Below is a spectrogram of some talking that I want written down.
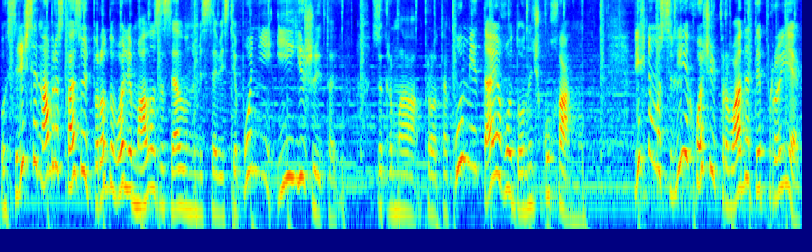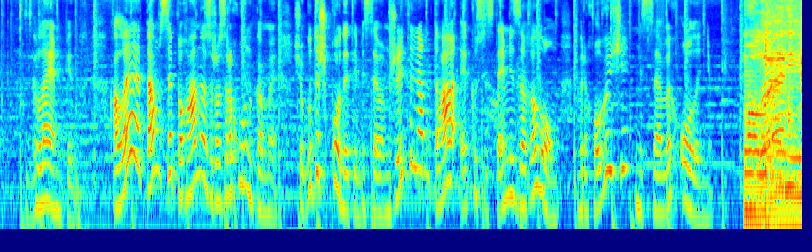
У стрічці нам розказують про доволі мало заселену місцевість Японії і її жителів, зокрема про Такумі та його донечку Ханну. В їхньому селі хочуть провадити проєкт глемпінг, але там все погано з розрахунками, що буде шкодити місцевим жителям та екосистемі загалом, враховуючи місцевих оленів. Олені,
